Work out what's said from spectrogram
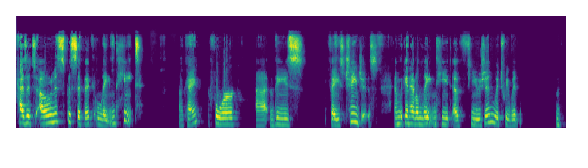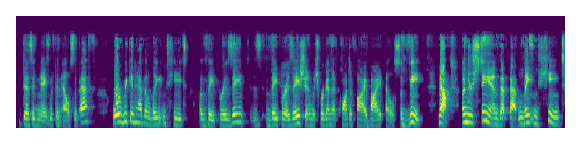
has its own specific latent heat, okay, for uh, these phase changes. And we can have a latent heat of fusion, which we would designate with an L sub F, or we can have a latent heat of vaporiza- vaporization, which we're going to quantify by L sub V. Now, understand that that latent heat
